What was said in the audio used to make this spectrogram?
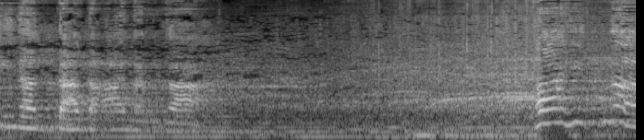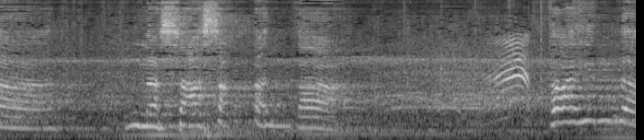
pinagdadaanan ka, kahit na nasasaktan ka, kahit na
